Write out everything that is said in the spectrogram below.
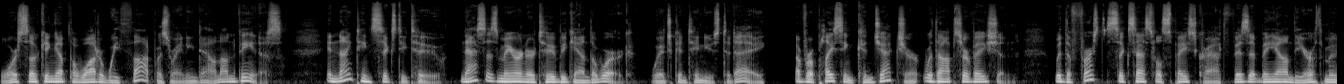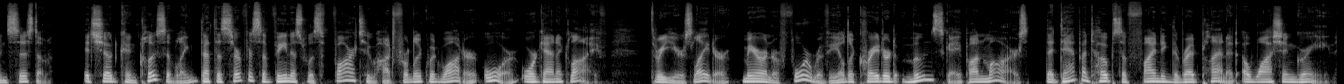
or soaking up the water we thought was raining down on Venus. In 1962, NASA's Mariner 2 began the work, which continues today, of replacing conjecture with observation. With the first successful spacecraft visit beyond the Earth Moon system, it showed conclusively that the surface of Venus was far too hot for liquid water or organic life. Three years later, Mariner 4 revealed a cratered moonscape on Mars that dampened hopes of finding the red planet awash in green.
